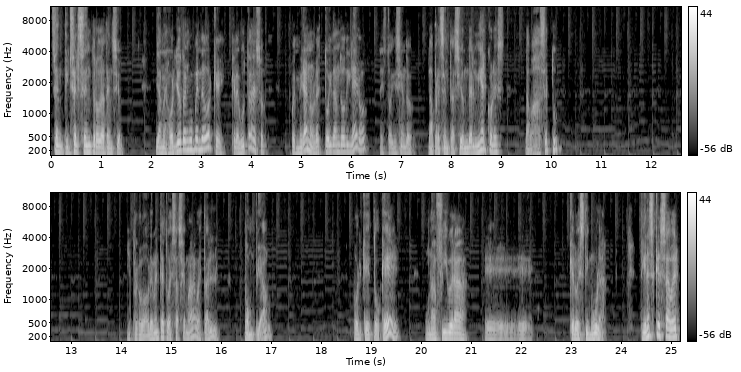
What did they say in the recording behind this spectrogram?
Sentirse el centro de atención. Y a lo mejor yo tengo un vendedor que, que le gusta eso. Pues mira, no le estoy dando dinero, le estoy diciendo, la presentación del miércoles la vas a hacer tú. Y probablemente toda esa semana va a estar pompeado. Porque toqué una fibra eh, que lo estimula. Tienes que saber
